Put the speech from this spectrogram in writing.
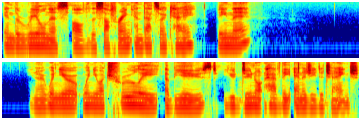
in the realness of the suffering, and that's okay, being there. You know, when you're when you are truly abused, you do not have the energy to change.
